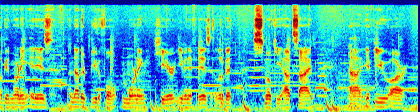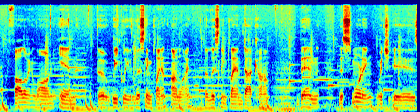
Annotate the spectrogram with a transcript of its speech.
Well, good morning. It is another beautiful morning here, even if it is a little bit smoky outside. Uh, if you are following along in the weekly listening plan online, thelisteningplan.com, then this morning, which is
